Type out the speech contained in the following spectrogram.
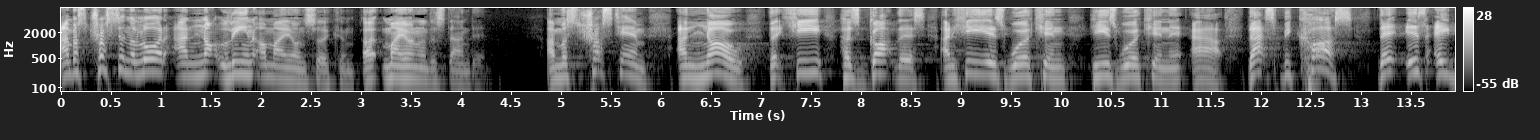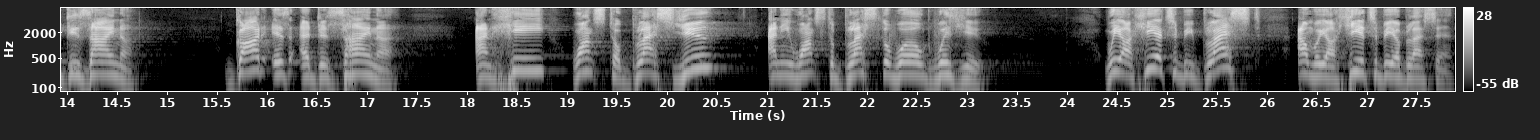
I must trust in the Lord and not lean on my own circum, uh, my own understanding. I must trust him and know that he has got this and he is working, he is working it out. That's because there is a designer. God is a designer and he wants to bless you and he wants to bless the world with you. We are here to be blessed and we are here to be a blessing.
